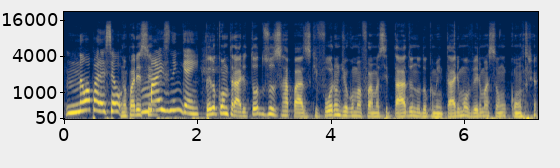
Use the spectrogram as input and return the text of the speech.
não apareceu, Não apareceu. mais ninguém. Pelo contrário, todos os rapazes que foram de alguma forma citados no documentário moveram uma ação contra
